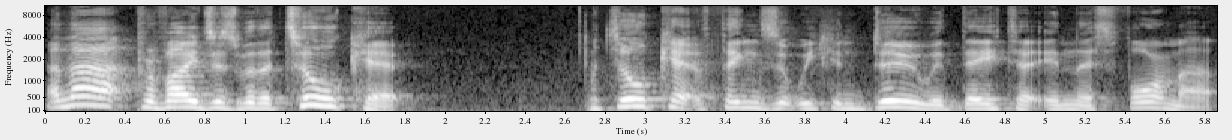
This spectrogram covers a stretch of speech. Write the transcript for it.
And that provides us with a toolkit, a toolkit of things that we can do with data in this format.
